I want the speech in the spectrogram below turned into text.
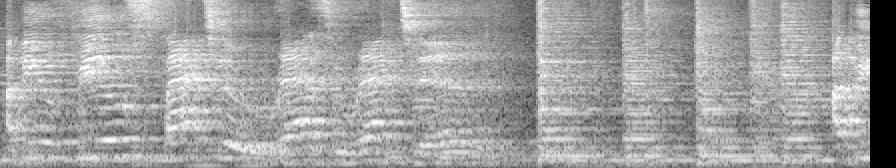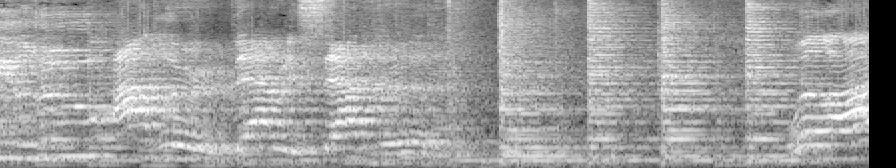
I feels back to resurrected. Abigail Lou Adler, Barry Sadler. Well, I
